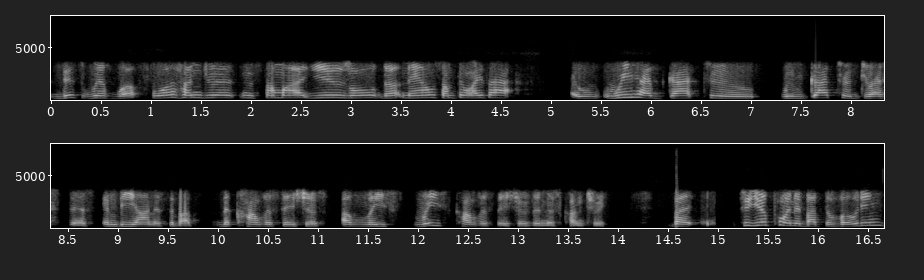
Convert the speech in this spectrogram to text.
this with what 400 and some odd years old now, something like that. We have got to we've got to address this and be honest about the conversations of race race conversations in this country. But to your point about the voting,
